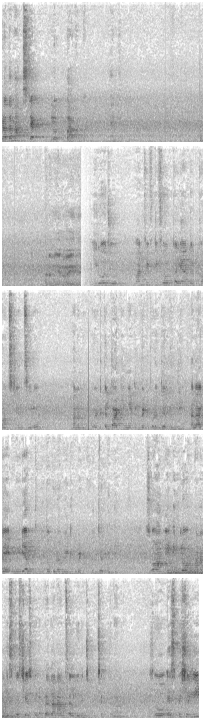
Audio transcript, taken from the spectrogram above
ప్రథమ స్టెప్లో భాగంగా థ్యాంక్ యూ మేడం ఎనభై ఈరోజు వన్ ఫిఫ్టీ ఫోర్ కళ్యాణ్ కాన్స్టిట్యున్సీలో మనం పొలిటికల్ పార్టీ మీటింగ్ పెట్టుకోవడం జరిగింది. అలాగే మీడియా మిత్రులతో కూడా మీటింగ్ పెట్టుకోవడం జరిగింది. సో ఆ మీటింగ్లో మనం డిస్కస్ చేసుకున్న ప్రధాన అంశాల గురించి ఇప్పుడు చెప్తున్నాను. So especially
